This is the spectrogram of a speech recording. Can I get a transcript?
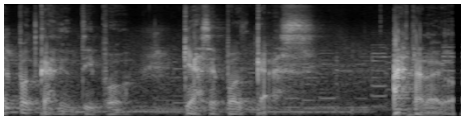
el podcast de un tipo que hace podcast. Hasta luego.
